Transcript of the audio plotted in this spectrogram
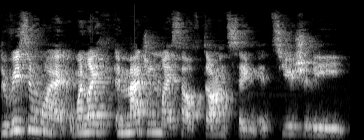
the reason why when I imagine myself dancing, it's usually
